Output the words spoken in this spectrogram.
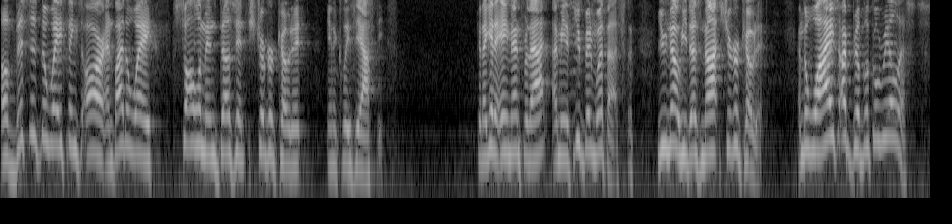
of this is the way things are. And by the way, Solomon doesn't sugarcoat it in Ecclesiastes. Can I get an amen for that? I mean, if you've been with us, you know he does not sugarcoat it. And the wise are biblical realists.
